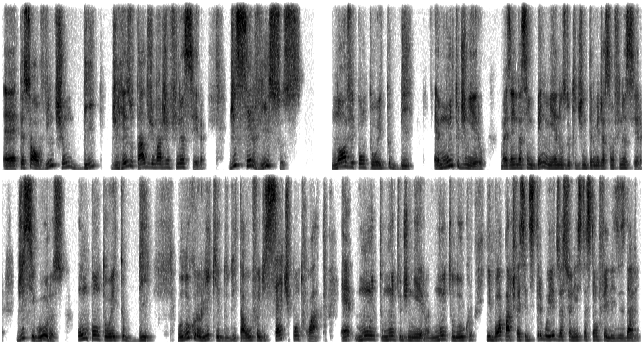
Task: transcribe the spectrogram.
É, pessoal, 21 bi de resultado de margem financeira. De serviços, 9,8 bi. É muito dinheiro mas ainda assim bem menos do que de intermediação financeira. De seguros, 1,8 bi. O lucro líquido do Itaú foi de 7,4. É muito, muito dinheiro, é muito lucro e boa parte vai ser distribuído, os acionistas estão felizes da vida.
